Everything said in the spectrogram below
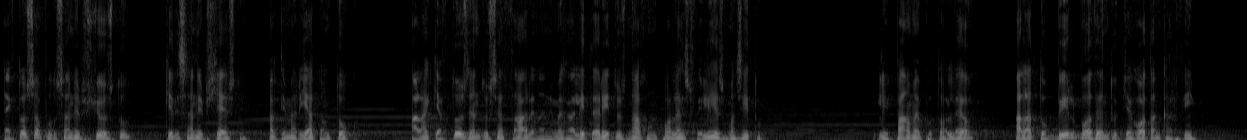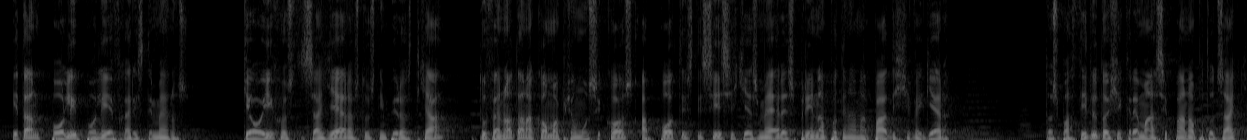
εκτός από τους ανιψιούς του και τις ανιψιές του, από τη μεριά των Τουκ, αλλά και αυτούς δεν τους εθάρρυναν οι μεγαλύτεροι τους να έχουν πολλές φιλίες μαζί του. Λυπάμαι που το λέω, αλλά του Μπίλμπο δεν του κεγόταν καρφί. Ήταν πολύ πολύ ευχαριστημένος, και ο ήχος της αγέρας του στην πυροστιά του φαινόταν ακόμα πιο μουσικός από ό,τι στις ήσυχες μέρες πριν από την αναπάντηχη βεγγέρα. Το σπαθί του το είχε κρεμάσει πάνω από το τζάκι.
